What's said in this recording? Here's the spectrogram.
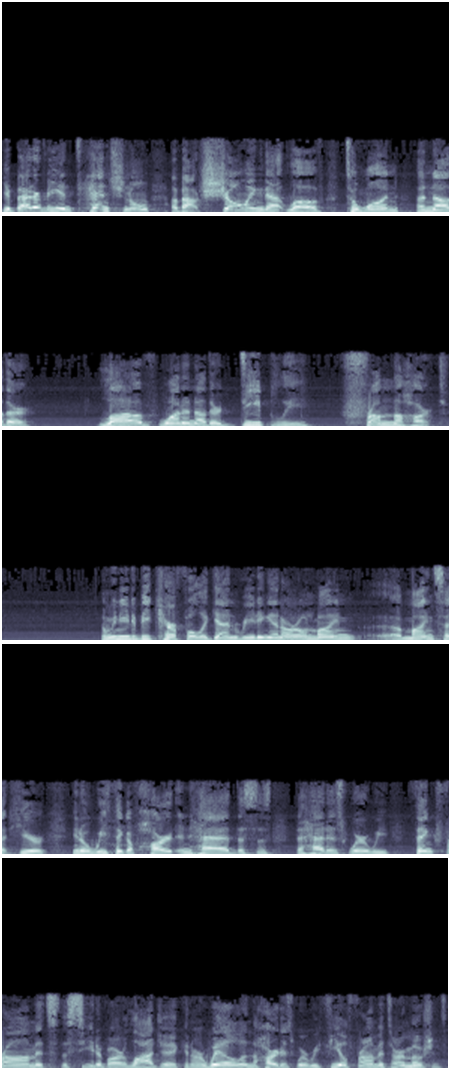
You better be intentional about showing that love to one another. Love one another deeply from the heart. And we need to be careful, again, reading in our own mind, uh, mindset here. You know, we think of heart and head. This is, the head is where we think from. It's the seat of our logic and our will, and the heart is where we feel from. It's our emotions.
